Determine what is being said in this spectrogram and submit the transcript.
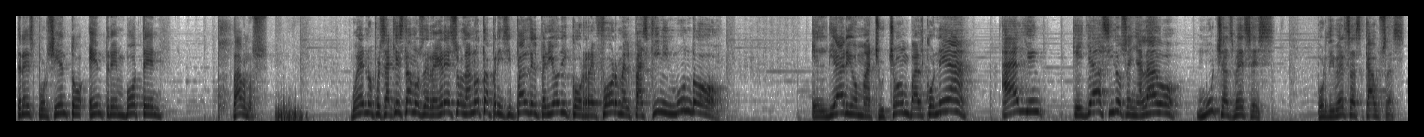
3%, entren, voten. Vámonos. Bueno, pues aquí estamos de regreso. La nota principal del periódico Reforma, el Pasquín Inmundo. El diario Machuchón balconea a alguien que ya ha sido señalado muchas veces por diversas causas.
